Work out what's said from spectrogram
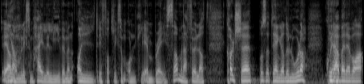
gjennom Ja. liksom hele livet, men aldri fått liksom ordentlig embracet. Men jeg føler at kanskje på 71 grader nord, da, hvor Ja. jeg bare var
